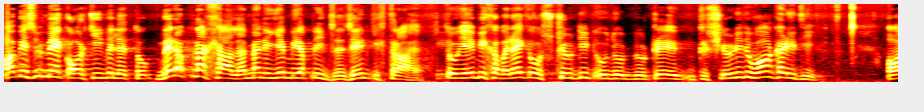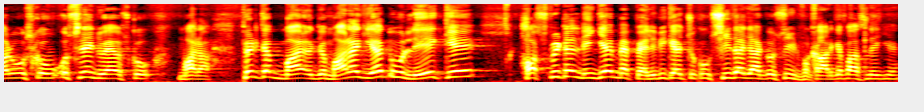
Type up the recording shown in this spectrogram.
अब इसमें मैं एक और चीज़ भी लेता हूँ। मेरा अपना ख्याल है मैंने ये मेरी अपनी जहन की तरह है। तो ये भी खबर है कि वो सिक्योरिटी जो सिक्योरिटी थी वहाँ खड़ी थी और उसको उसने जो है उसको मारा। फिर जब मार, जब मारा गया तो वो ले के हॉस्पिटल नहीं गया मैं पहले भी कह चुका हूँ सीधा जाके उसी वकार के पास ले गया।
